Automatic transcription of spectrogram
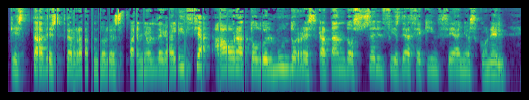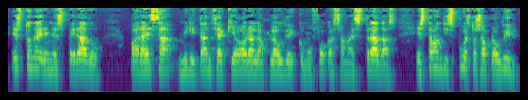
que está desterrando el español de Galicia, ahora todo el mundo rescatando selfies de hace 15 años con él. Esto no era inesperado para esa militancia que ahora le aplaude como focas amaestradas. Estaban dispuestos a aplaudir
